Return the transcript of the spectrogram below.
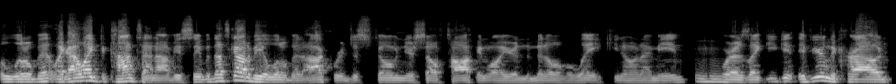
a little bit. Like I like the content, obviously, but that's got to be a little bit awkward just filming yourself talking while you're in the middle of a lake, you know what I mean? Mm-hmm. Whereas like you get if you're in the crowd,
